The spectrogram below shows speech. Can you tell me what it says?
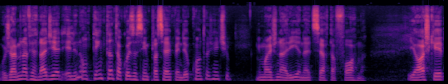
o, Jaime, na verdade, ele, ele não tem tanta coisa assim para se arrepender quanto a gente imaginaria, né, de certa forma. E eu acho que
